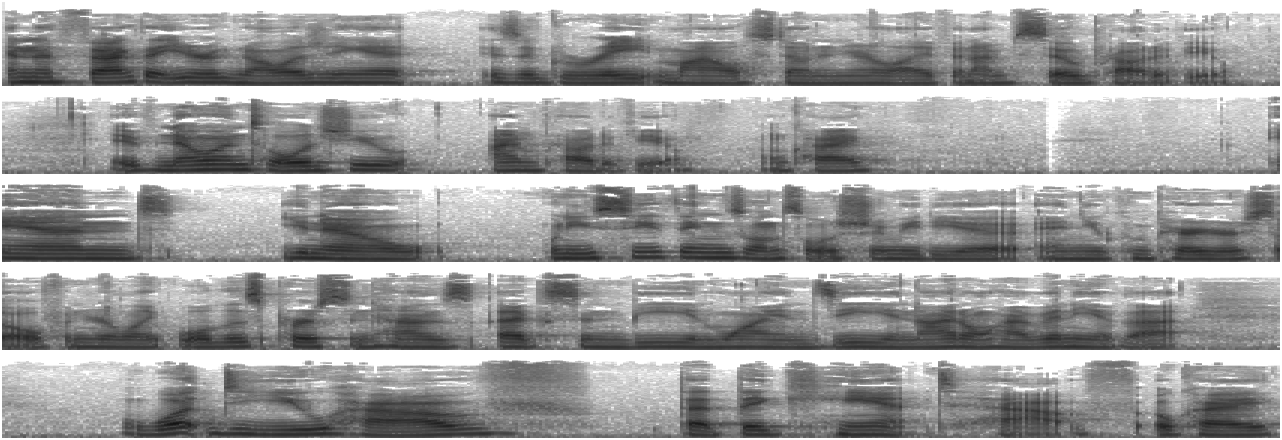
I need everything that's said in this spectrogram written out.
And the fact that you're acknowledging it is a great milestone in your life, and I'm so proud of you. If no one told you, I'm proud of you, okay? And, you know, when you see things on social media and you compare yourself and you're like, well, this person has X and B and Y and Z, and I don't have any of that what do you have that they can't have? Okay.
